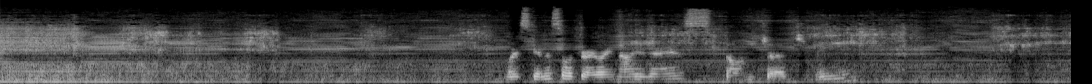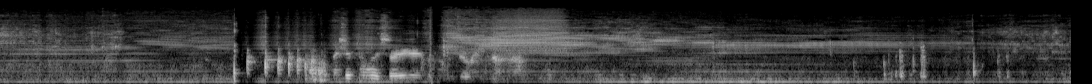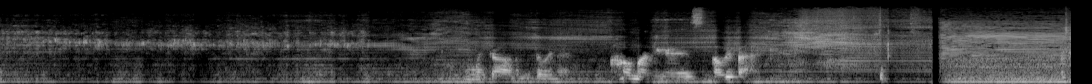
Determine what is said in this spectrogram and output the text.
My skin is so dry right now, you guys. Don't judge me. I should probably show you guys what I'm doing. Oh my god, I'm doing it. Hold on, you guys. I'll be back.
